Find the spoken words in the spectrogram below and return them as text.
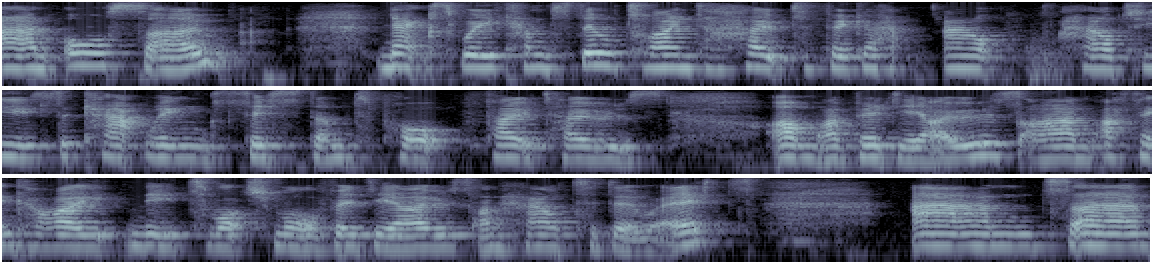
And also, next week I'm still trying to hope to figure out how to use the Kapwing system to put photos on my videos. Um, I think I need to watch more videos on how to do it. And um,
